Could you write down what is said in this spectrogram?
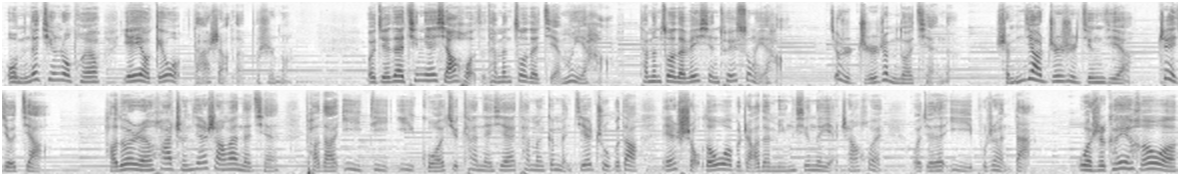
我们的听众朋友也有给我们打赏的，不是吗？我觉得青年小伙子他们做的节目也好，他们做的微信推送也好，就是值这么多钱的。什么叫知识经济啊？这就叫好多人花成千上万的钱跑到异地异国去看那些他们根本接触不到、连手都握不着的明星的演唱会，我觉得意义不是很大。我是可以和我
